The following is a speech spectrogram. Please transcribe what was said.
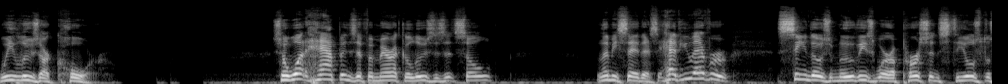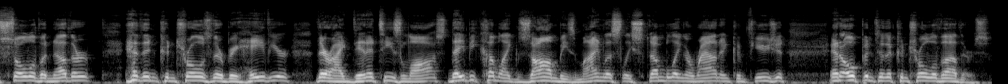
we lose our core. So, what happens if America loses its soul? Let me say this Have you ever seen those movies where a person steals the soul of another and then controls their behavior? Their identity's lost. They become like zombies, mindlessly stumbling around in confusion and open to the control of others.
